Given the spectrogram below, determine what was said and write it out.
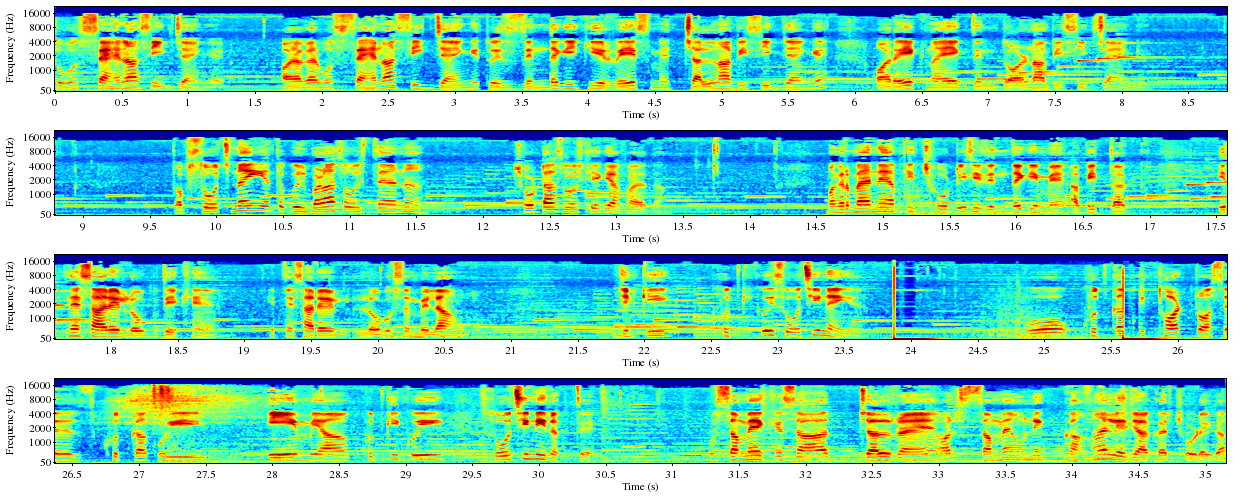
तो वो सहना सीख जाएँगे। और अगर वो सहना सीख जाएँगे तो इस ज़िंदगी की रेस में चलना भी सीख जाएँगे और एक ना एक दिन दौड़ना भी सीख जाएँगे। तो अब सोचना ही है तो कुछ बड़ा सोचते हैं ना। छोटा सोच के क्या फ़ायदा? मगर मैंने अपनी छोटी सी ज़िंदगी में अभी तक इतने सारे लोग देखे हैं, इतने सारे लोगों से मिला हूँ, जिनकी खुद की कोई सोच ही नहीं है। वो खुद का कोई थॉट प्रोसेस खुद का कोई एम या खुद की कोई सोच ही नहीं रखते। वो समय के साथ चल रहे हैं और समय उन्हें कहाँ ले जाकर छोड़ेगा?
